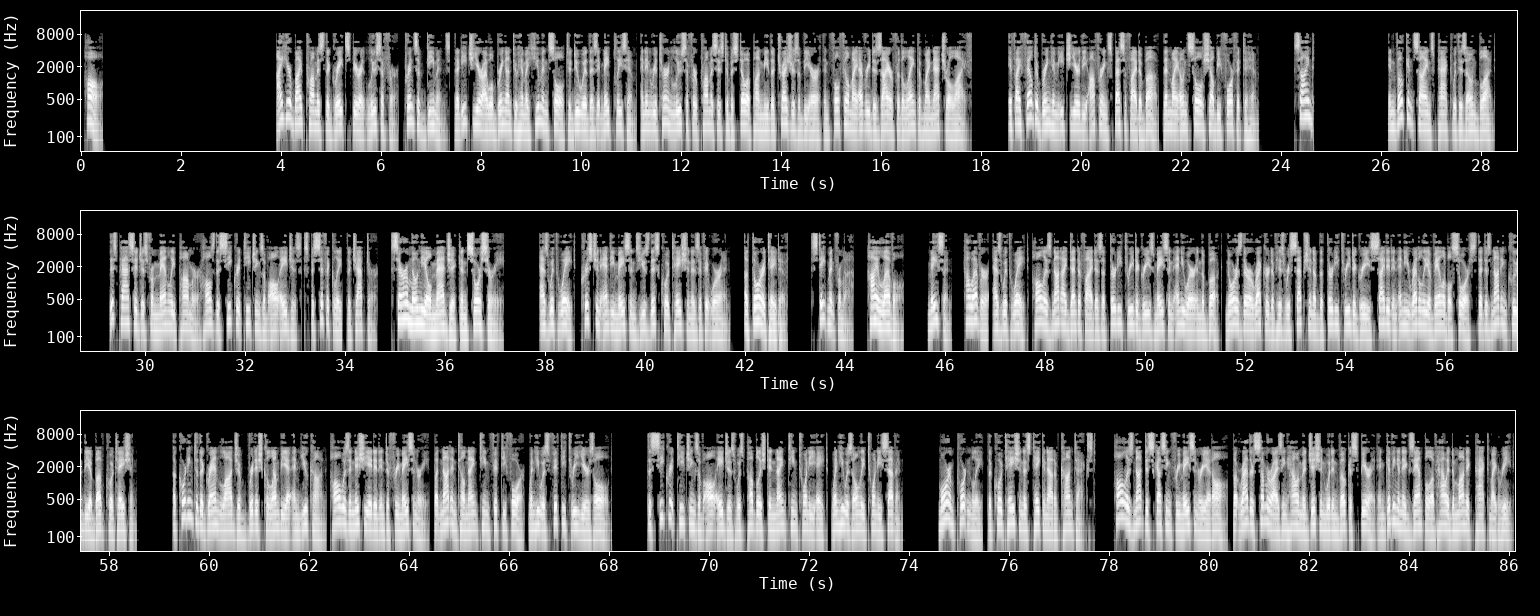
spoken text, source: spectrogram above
Hall I hereby promise the Great Spirit Lucifer, Prince of Demons, that each year I will bring unto him a human soul to do with as it may please him, and in return Lucifer promises to bestow upon me the treasures of the earth and fulfill my every desire for the length of my natural life. If I fail to bring him each year the offering specified above, then my own soul shall be forfeit to him. Signed Invocant signs pact with his own blood, this passage is from Manly Palmer Hall's The Secret Teachings of All Ages specifically, the chapter, "'Ceremonial Magic and Sorcery". As with Waite, Christian anti-Masons use this quotation as if it were an "'authoritative' statement from a "'high-level' Mason. However, as with Waite, Hall is not identified as a 33 degrees Mason anywhere in the book, nor is there a record of his reception of the 33 degrees cited in any readily available source that does not include the above quotation. According to the Grand Lodge of British Columbia and Yukon, Hall was initiated into Freemasonry, but not until 1954, when he was 53 years old. The Secret Teachings of All Ages was published in 1928, when he was only 27. More importantly, the quotation is taken out of context. Hall is not discussing Freemasonry at all, but rather summarizing how a magician would invoke a spirit and giving an example of how a demonic pact might read.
